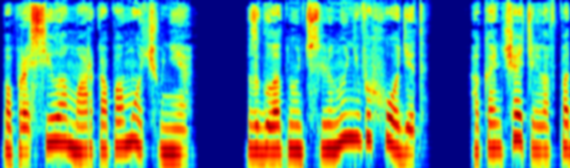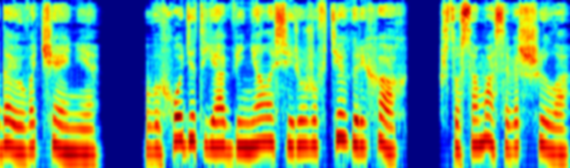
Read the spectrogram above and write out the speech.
попросила Марка помочь мне. Сглотнуть слюну не выходит. Окончательно впадаю в отчаяние. Выходит, я обвиняла Сережу в тех грехах, что сама совершила.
